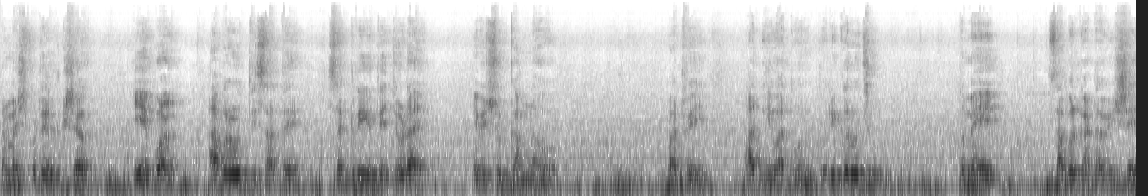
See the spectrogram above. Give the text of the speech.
રમેશ પટેલ ક્ષ, એ પણ આ પ્રવૃત્તિ સાથે સક્રિય રીતે જોડાય એવી શુભકામનાઓ પાઠવી આજની વાત હું પૂરી કરું છું. તમે સાબરકાંઠા વિશે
